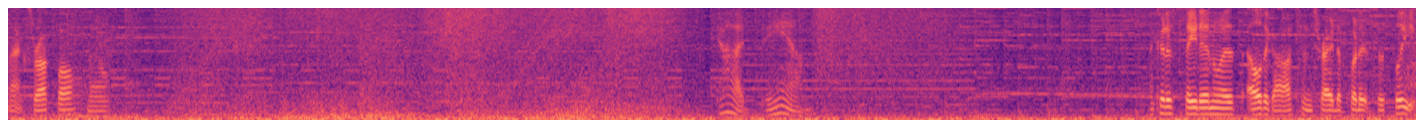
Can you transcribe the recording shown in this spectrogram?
Max Rockfall? Damn. I could have stayed in with Eldegoss and tried to put it to sleep.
